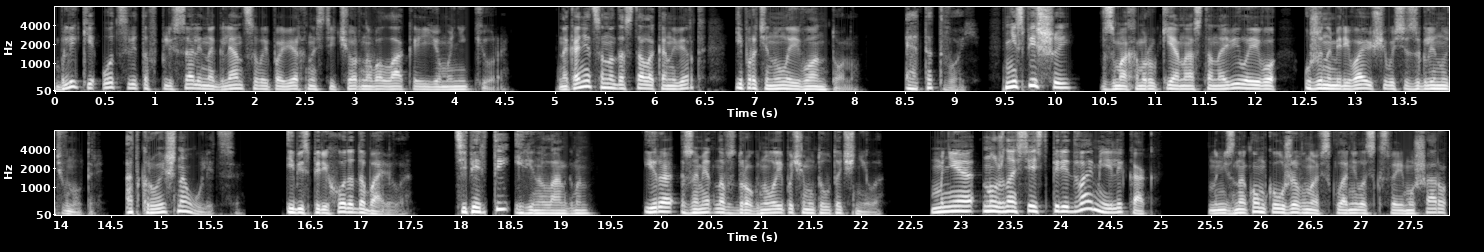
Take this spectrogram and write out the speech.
Блики отцветов плясали на глянцевой поверхности черного лака ее маникюра. Наконец она достала конверт и протянула его Антону. «Это твой. Не спеши!» Взмахом руки она остановила его, уже намеревающегося заглянуть внутрь. «Откроешь на улице». И без перехода добавила. «Теперь ты, Ирина Лангман?» Ира заметно вздрогнула и почему-то уточнила. «Мне нужно сесть перед вами или как?» Но незнакомка уже вновь склонилась к своему шару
